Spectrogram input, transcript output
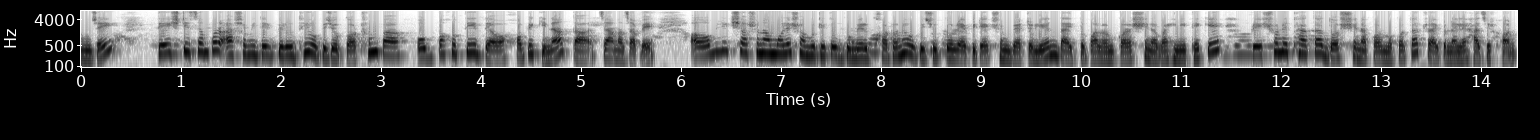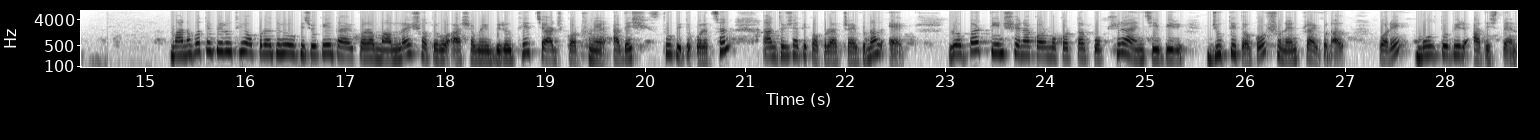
অনুযায়ী তেইশ ডিসেম্বর আসামিদের বিরুদ্ধে অভিযোগ গঠন বা অব্যাহতি দেওয়া হবে কিনা তা জানা যাবে। আওয়ামী লীগ শাসনামলে সংঘটিত গুমের ঘটনায় অভিযুক্ত র্যাপিড অ্যাকশন ব্যাটালিয়ন দায়িত্ব পালন করা সেনাবাহিনী থেকে প্রেষণে থাকা দশ সেনা কর্মকর্তা ট্রাইব্যুনালে হাজির হন। মানবতা বিরোধী অপরাধের অভিযোগে দায়ের করা মামলায় সতেরো আসামির বিরুদ্ধে চার্জ গঠনের আদেশ স্থগিত করেছেন আন্তর্জাতিক অপরাধ ট্রাইব্যুনাল এক। রোববার তিন সেনা কর্মকর্তার পক্ষের আইনজীবীর যুক্তিতর্ক শুনেন ট্রাইব্যুনাল, পরে মুলতবির আদেশ দেন।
